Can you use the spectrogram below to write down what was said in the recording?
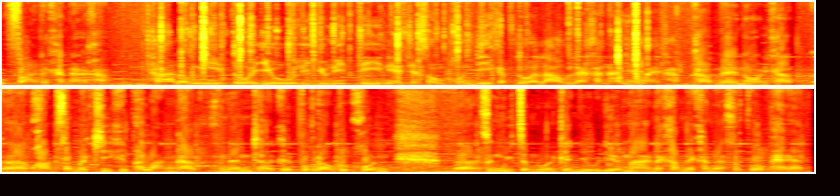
ทุกๆ ฝ่ายในคณะครับ ถ้าเรามีตัว U หรือ Unity เนี่ยจะส่งผลดีกับตัวเราและคณะอย่างไรครับครับ แน่นอนครับอ่าความสามัคคีคือพลังครับนั้นถ้าเกิดพวกเราทุกคนอ่าซึ่งมีจำนวนกันอยู่เยอะมากนะครับในคณะสัตวแพทย์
